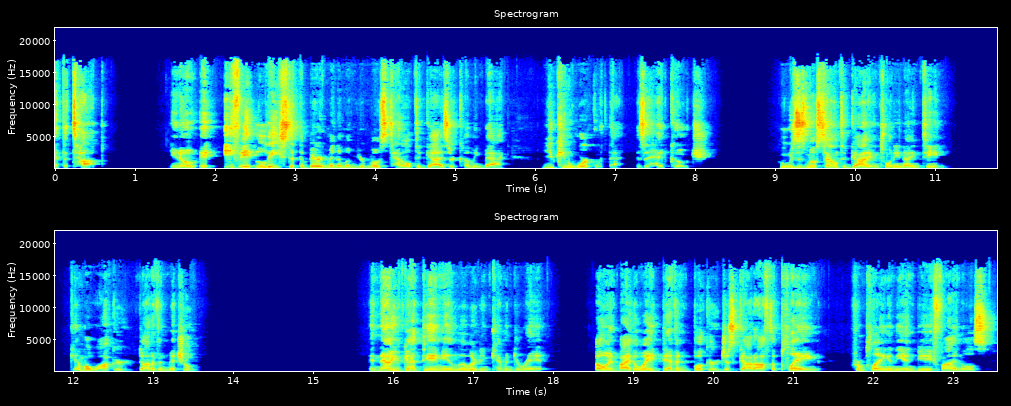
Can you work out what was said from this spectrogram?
at the top. You know, if at least at the bare minimum, your most talented guys are coming back, you can work with that as a head coach. Who was his most talented guy in 2019? Kemba Walker, Donovan Mitchell. And now you've got Damian Lillard and Kevin Durant. Oh, and by the way, Devin Booker just got off the plane from playing in the NBA finals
